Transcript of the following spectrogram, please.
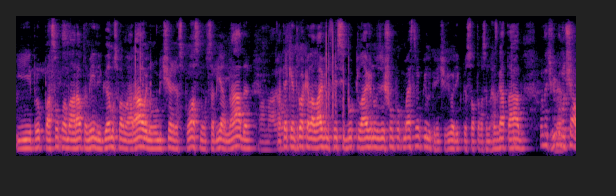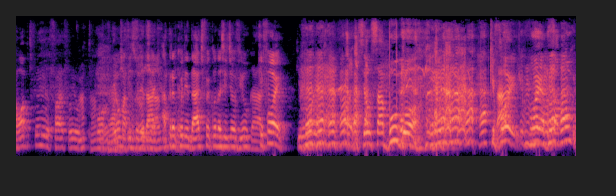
E preocupação com o Amaral também, ligamos para o Amaral e não obtinha resposta, não sabia nada. Amaral. Até que entrou aquela live no Facebook lá já nos deixou um pouco mais tranquilo, que a gente viu ali que o pessoal estava sendo resgatado. Quando a gente viu que não tinha óbito, foi, foi, foi o- Ah, tá. pô, É, deu uma tranquilidade. de A tranquilidade foi quando a gente ouviu. Tá. Que foi? Que foi? Seu sabugo! Que foi? Que foi? Era o Sabugo?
